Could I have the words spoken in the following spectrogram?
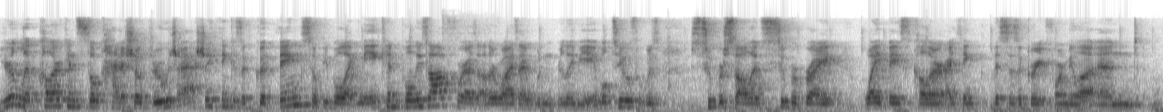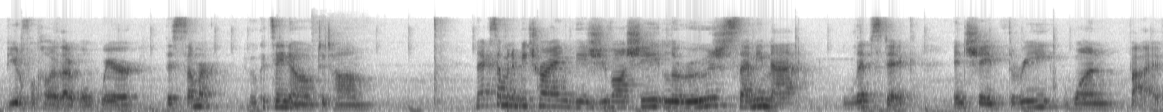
Your lip color can still kind of show through, which I actually think is a good thing. So people like me can pull these off, whereas otherwise I wouldn't really be able to. If it was super solid, super bright, white based color, I think this is a great formula and beautiful color that I will wear this summer. Who could say no to Tom? Next, I'm gonna be trying the Givenchy Le Rouge Semi Matte Lipstick in shade 315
